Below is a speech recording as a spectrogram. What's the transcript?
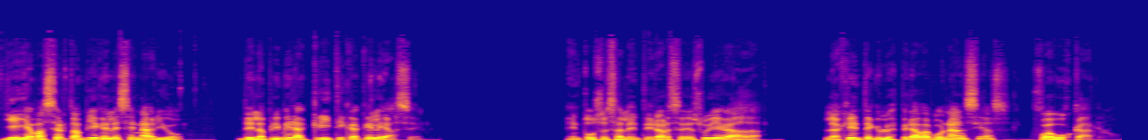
Y ella va a ser también el escenario de la primera crítica que le hacen. Entonces, al enterarse de su llegada, la gente que lo esperaba con ansias fue a buscarlo.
